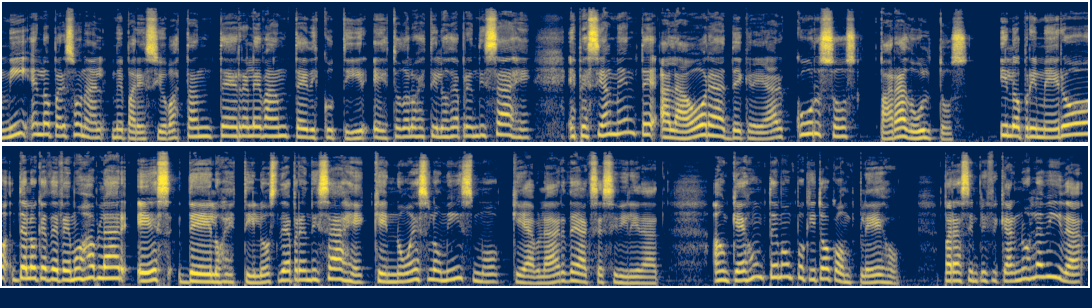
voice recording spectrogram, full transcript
mí en lo personal me pareció bastante relevante discutir esto de los estilos de aprendizaje, especialmente a la hora de crear cursos para adultos. Y lo primero de lo que debemos hablar es de los estilos de aprendizaje, que no es lo mismo que hablar de accesibilidad, aunque es un tema un poquito complejo. Para simplificarnos la vida,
